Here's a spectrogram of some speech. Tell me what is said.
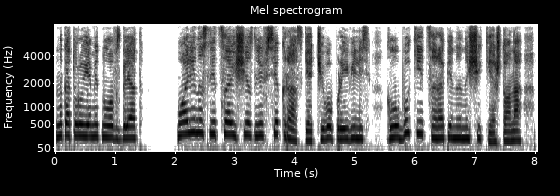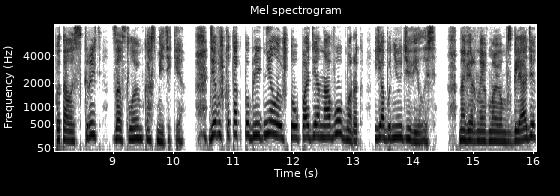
на которую я метнула взгляд, у Алины с лица исчезли все краски, отчего проявились глубокие царапины на щеке, что она пыталась скрыть за слоем косметики. Девушка так побледнела, что, упадя на в обморок, я бы не удивилась. Наверное, в моем взгляде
